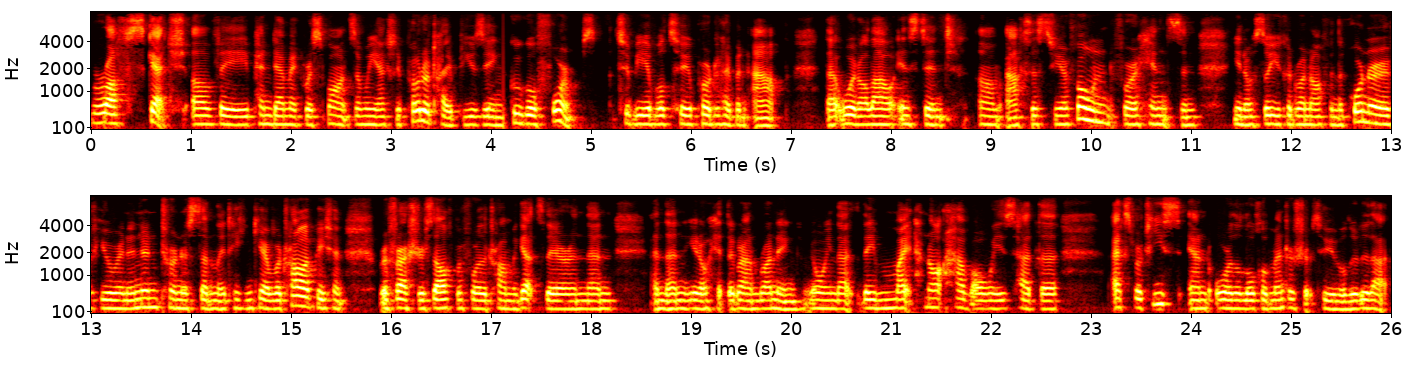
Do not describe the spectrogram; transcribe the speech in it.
rough sketch of a pandemic response, and we actually prototyped using Google Forms to be able to prototype an app that would allow instant um, access to your phone for hints and you know so you could run off in the corner if you were in an internist suddenly taking care of a trauma patient refresh yourself before the trauma gets there and then and then you know hit the ground running knowing that they might not have always had the expertise and or the local mentorship to be able to do that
